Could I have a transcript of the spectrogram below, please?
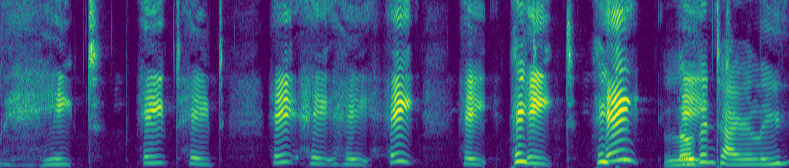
hate, hate, hate, hate, hate, hate, hate, hate, Hate, hate, hate, hate, Loathe hate, entirely.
